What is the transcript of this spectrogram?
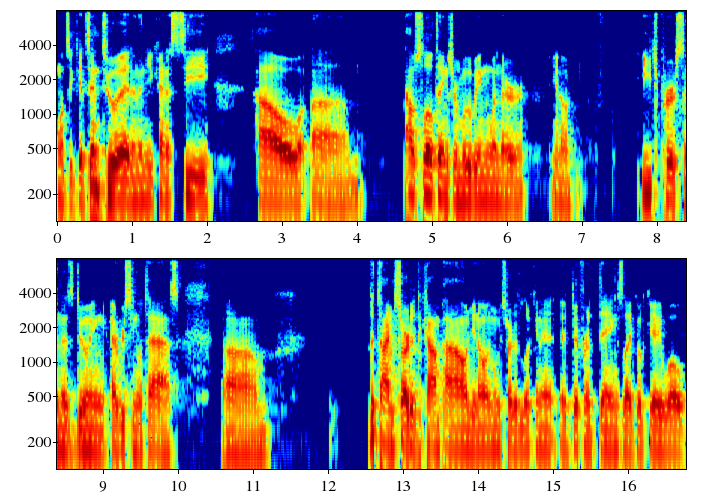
once it gets into it, and then you kind of see how um, how slow things are moving when they're you know each person is doing every single task. Um, the time started to compound, you know, and we started looking at, at different things like, okay, well,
